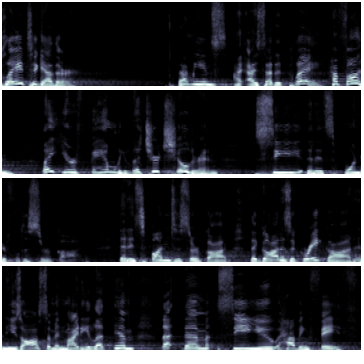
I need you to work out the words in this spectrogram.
Play together. That means, I, I said it, play. Have fun. Let your family, let your children see that it's wonderful to serve God that it's fun to serve God, that God is a great God and he's awesome and mighty. Let him let them see you having faith.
